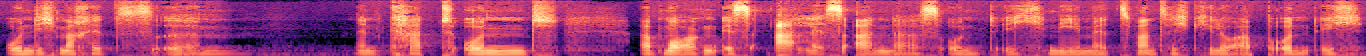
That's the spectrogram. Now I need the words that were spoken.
und ich mache jetzt ähm, einen Cut und ab morgen ist alles anders und ich nehme 20 Kilo ab und ich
